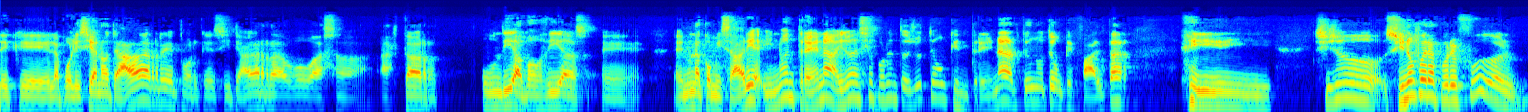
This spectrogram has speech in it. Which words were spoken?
de que la policía no te agarre, porque si te agarra vos vas a, a estar un día, dos días eh, en una comisaría y no entrena. Y yo decía por dentro, yo tengo que entrenar, no tengo que faltar. Y si yo, si no fuera por el fútbol,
